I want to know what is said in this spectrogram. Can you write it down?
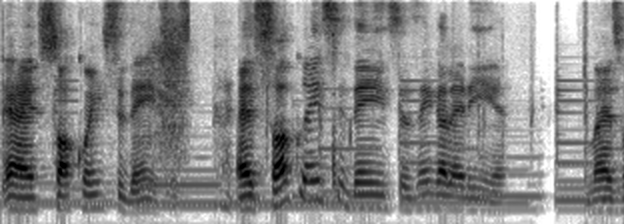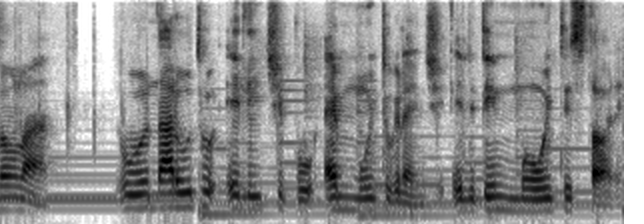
É só coincidências. É só coincidências, hein, galerinha? Mas vamos lá. O Naruto, ele, tipo, é muito grande. Ele tem muita história.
